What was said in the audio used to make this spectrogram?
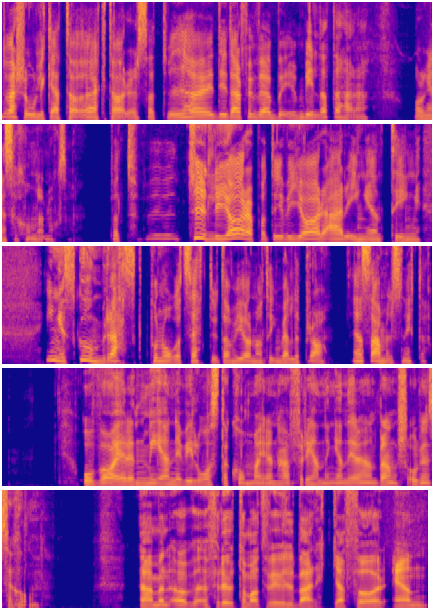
diverse olika aktörer. Så vi har, det är därför vi har bildat den här organisationen också. För att tydliggöra på att det vi gör är ingenting, ingen skumrask på något sätt, utan vi gör någonting väldigt bra. En samhällsnytta. Och vad är det mer ni vill åstadkomma i den här föreningen, i den branschorganisation? Ja, men förutom att vi vill verka för en,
